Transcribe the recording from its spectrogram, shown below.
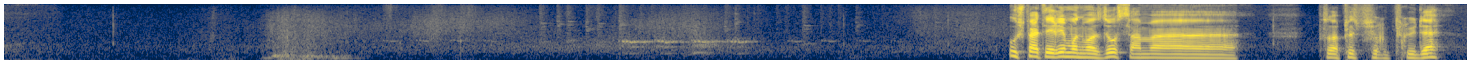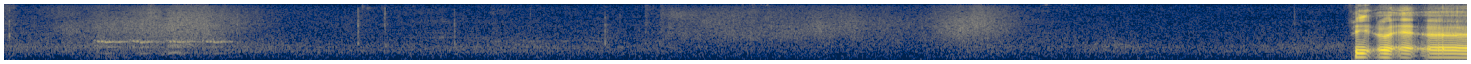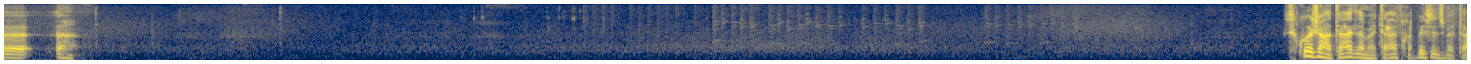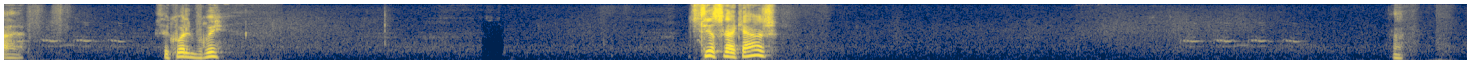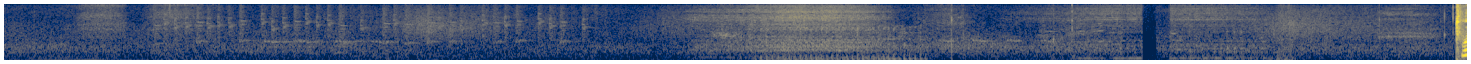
Où je peux atterrir mon oiseau, ça me... Ça plus pr- prudent. Euh, euh, euh. C'est quoi j'entends de la métal frapper sur du métal? C'est quoi le bruit? Tu tires sur la cage?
